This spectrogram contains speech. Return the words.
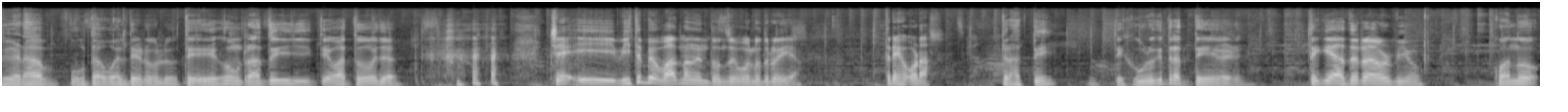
Gran puta, Walter, boludo. Te dejo un rato y, te va todo ya. Che, ¿y viste Peo Batman entonces vos el otro día? Tres horas. Traté. Te juro que traté, ¿verdad? Te quedaste dormido. Cuando,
